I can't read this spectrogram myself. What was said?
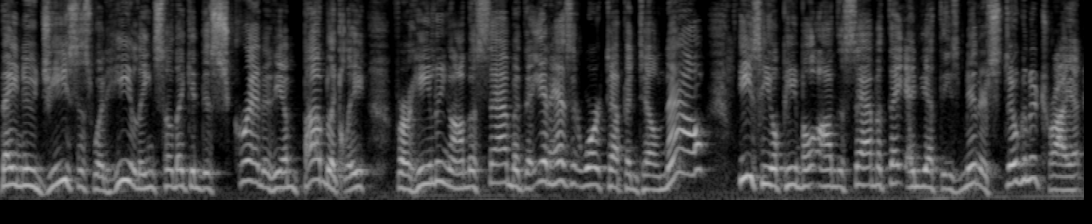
They knew Jesus would healing so they could discredit him publicly for healing on the Sabbath day. It hasn't worked up until now. He's healed people on the Sabbath day, and yet these men are still going to try it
